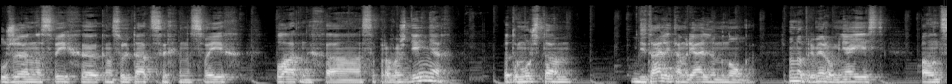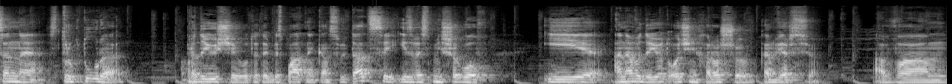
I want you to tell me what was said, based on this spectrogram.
уже на своих э, консультациях и на своих платных а, сопровождениях, потому что деталей там реально много. Ну, например, у меня есть полноценная структура, продающая вот этой бесплатной консультации из восьми шагов, и она выдает очень хорошую конверсию в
